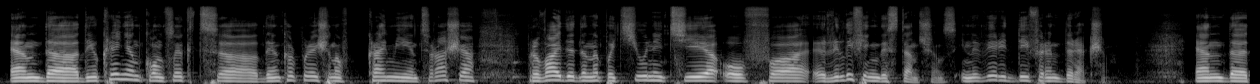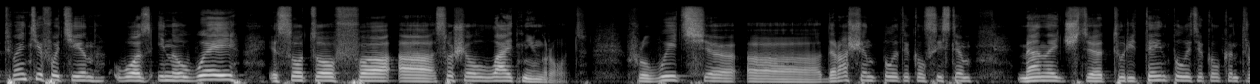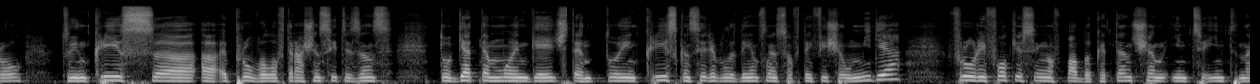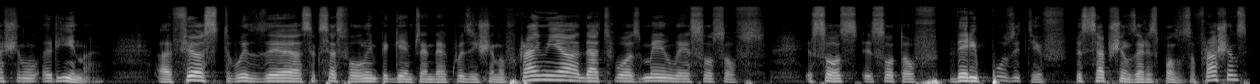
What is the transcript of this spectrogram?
And uh, the Ukrainian conflict, uh, the incorporation of Crimea into Russia, provided an opportunity of uh, relieving these tensions in a very different direction. And 2014 was, in a way, a sort of uh, social lightning rod through which uh, uh, the Russian political system managed to retain political control, to increase approval of the Russian citizens, to get them more engaged, and to increase considerably the influence of the official media through refocusing of public attention into international arena. Uh, first, with the successful Olympic Games and the acquisition of Crimea, that was mainly a source of a, source, a sort of very positive perceptions and responses of Russians.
